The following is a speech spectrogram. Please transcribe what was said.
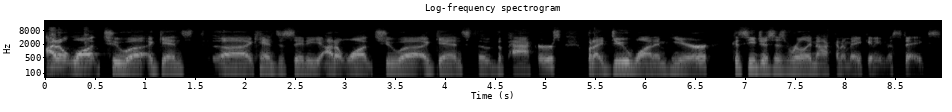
I don't want Tua against uh, Kansas City. I don't want Tua against the, the Packers, but I do want him here because he just is really not going to make any mistakes.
